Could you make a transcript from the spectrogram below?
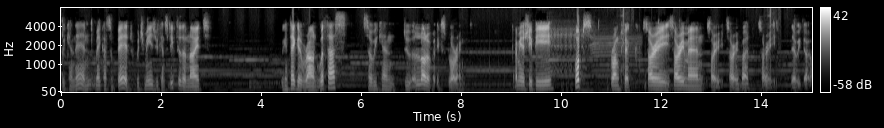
we can then make us a bed, which means we can sleep through the night. We can take it around with us, so we can do a lot of exploring. Come here, sheepy. Whoops! Wrong click. Sorry, sorry, man. Sorry, sorry, bud. Sorry. There we go.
